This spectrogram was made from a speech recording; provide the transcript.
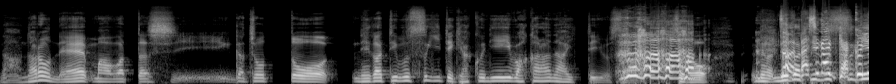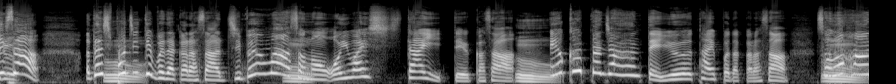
なんだろうね。まあ私がちょっとネガティブすぎて逆にわからないっていうさ そうガティブ私がすぎる。逆にさ私うん。ポジティブだからさ、自分はそのお祝いしたいっていうかさ、うん。えよかったじゃんっていうタイプだからさその反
